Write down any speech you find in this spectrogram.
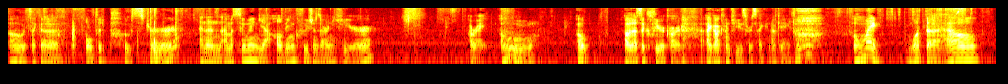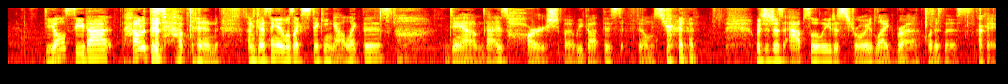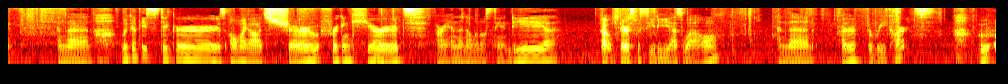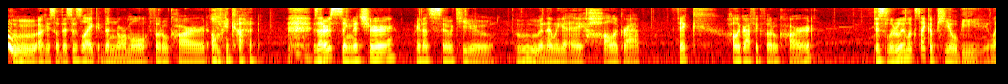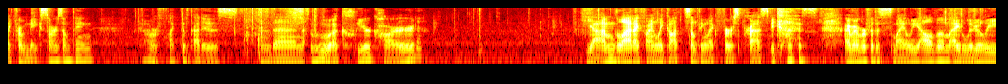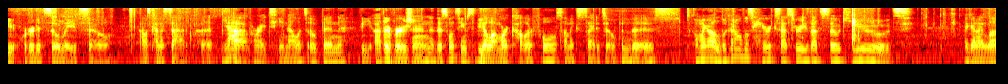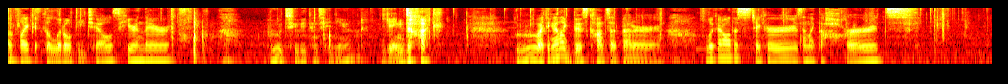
Oh, it's like a folded poster. And then I'm assuming, yeah, all the inclusions are in here. All right. Oh, oh, oh, that's a clear card. I got confused for a second. Okay. Oh my, what the hell? Do y'all see that? How did this happen? I'm guessing it was like sticking out like this. Damn, that is harsh, but we got this film strip, which is just absolutely destroyed. Like, bruh, what is this? Okay. And then, look at these stickers. Oh my god, sure freaking cute. All right, and then a little standee. Oh, there's the CD as well. And then, are there three cards? Ooh, okay, so this is like the normal photo card. Oh my god. Is that her signature? Wait, that's so cute. Ooh, and then we get a holographic, thick holographic photo card. This literally looks like a POB, like from Makestar or something. Look at how reflective that is. And then, ooh, a clear card yeah, I'm glad I finally got something like first press because I remember for the Smiley album, I literally ordered it so late, so I was kind of sad, but yeah. All right, T, now let's open the other version. This one seems to be a lot more colorful, so I'm excited to open this. Oh my god, look at all those hair accessories. That's so cute. Again, I love like the little details here and there. Ooh, to be continued. Game duck. Ooh, I think I like this concept better. Look at all the stickers and like the hearts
